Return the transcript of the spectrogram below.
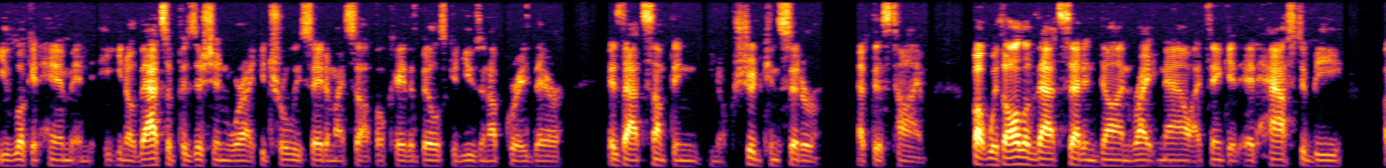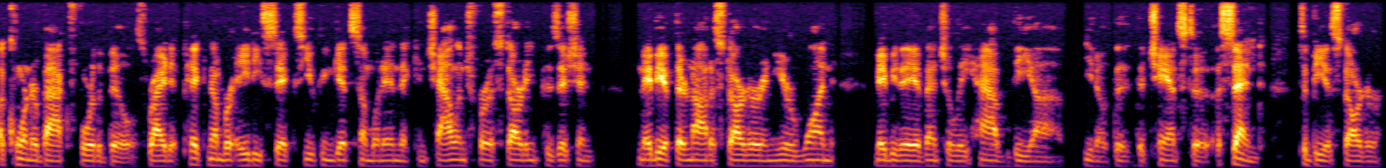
You look at him and, you know, that's a position where I could truly say to myself, okay, the Bills could use an upgrade there. Is that something, you know, should consider at this time? But with all of that said and done right now, I think it, it has to be a cornerback for the Bills, right? At pick number 86, you can get someone in that can challenge for a starting position. Maybe if they're not a starter in year one, maybe they eventually have the, uh, you know, the, the chance to ascend to be a starter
